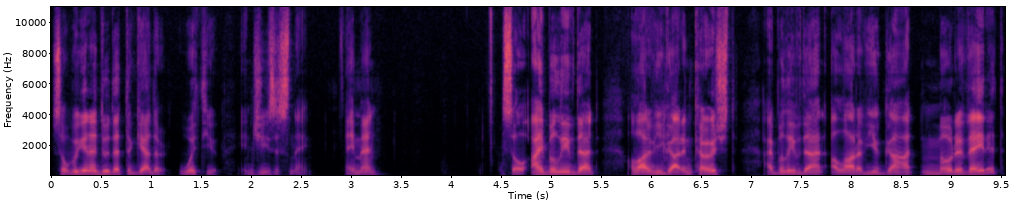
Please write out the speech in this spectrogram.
so we're gonna do that together with you in Jesus' name, Amen. So I believe that a lot of you got encouraged. I believe that a lot of you got motivated,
